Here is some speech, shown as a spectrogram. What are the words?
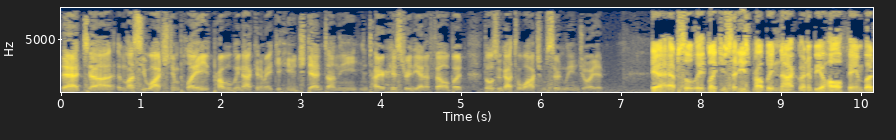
that uh, unless you watched him play, he's probably not going to make a huge dent on the entire history of the NFL. But those who got to watch him certainly enjoyed it. Yeah, absolutely. Like you said, he's probably not going to be a Hall of Fame, but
